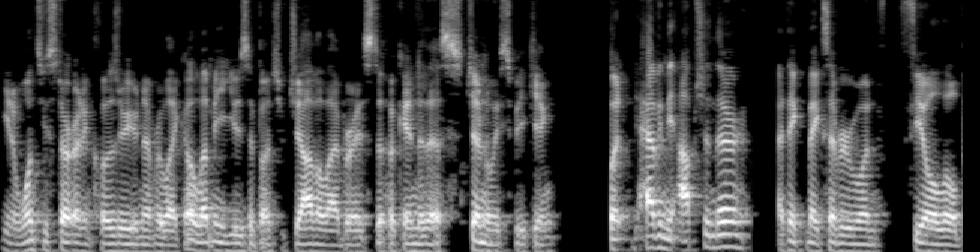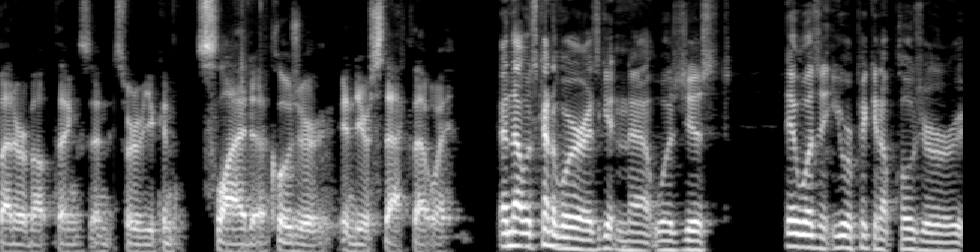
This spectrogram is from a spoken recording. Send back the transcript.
you know, once you start writing Clojure, you're never like, oh, let me use a bunch of Java libraries to hook into this, generally speaking. But having the option there I think makes everyone feel a little better about things and sort of you can slide a Clojure into your stack that way. And that was kind of where I was getting at was just it wasn't you were picking up Clojure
